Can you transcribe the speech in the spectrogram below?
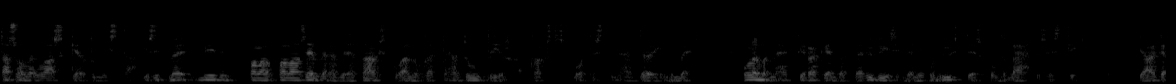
tasolle laskeutumista. Ja sitten me mietin, palaan, palaan sen verran vielä taakse, kun Annuka tähän tultiin joskus 12 vuotta sitten tähän töihin, niin me molemmat lähdettiin rakentamaan tätä hyvin sille niin kuin yhteiskuntalähtöisesti. Ja aika,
